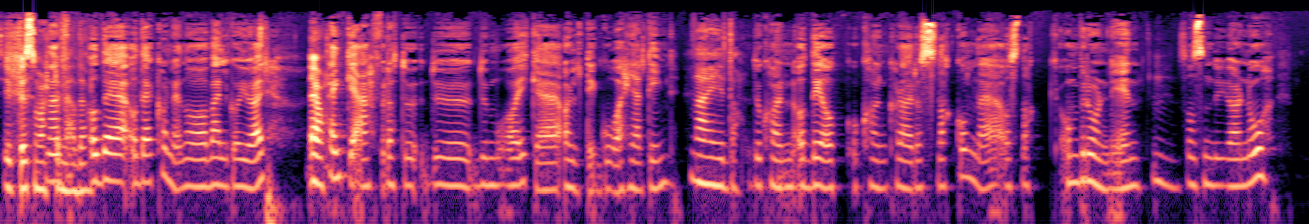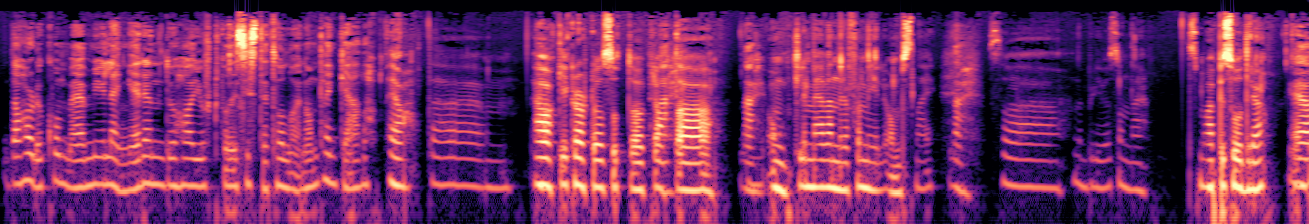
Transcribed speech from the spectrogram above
type som har vært i media. Og det, og det kan jeg nå velge å gjøre, ja. tenker jeg. For at du, du, du, må ikke alltid gå helt inn. Nei da. Du kan, og det å, å kan klare å snakke om det, og snakke om broren din mm. sånn som du gjør nå, da har du kommet mye lenger enn du har gjort på de siste tolv årene, tenker jeg da. Ja, det, jeg har ikke klart å sitte og prate ordentlig med venner og familie om sånn her. Så det blir jo sånne Små episoder, ja. ja.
